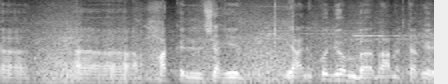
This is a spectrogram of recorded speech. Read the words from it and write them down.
آه، حق الشهيد. يعني كل يوم بعمل تغيير.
